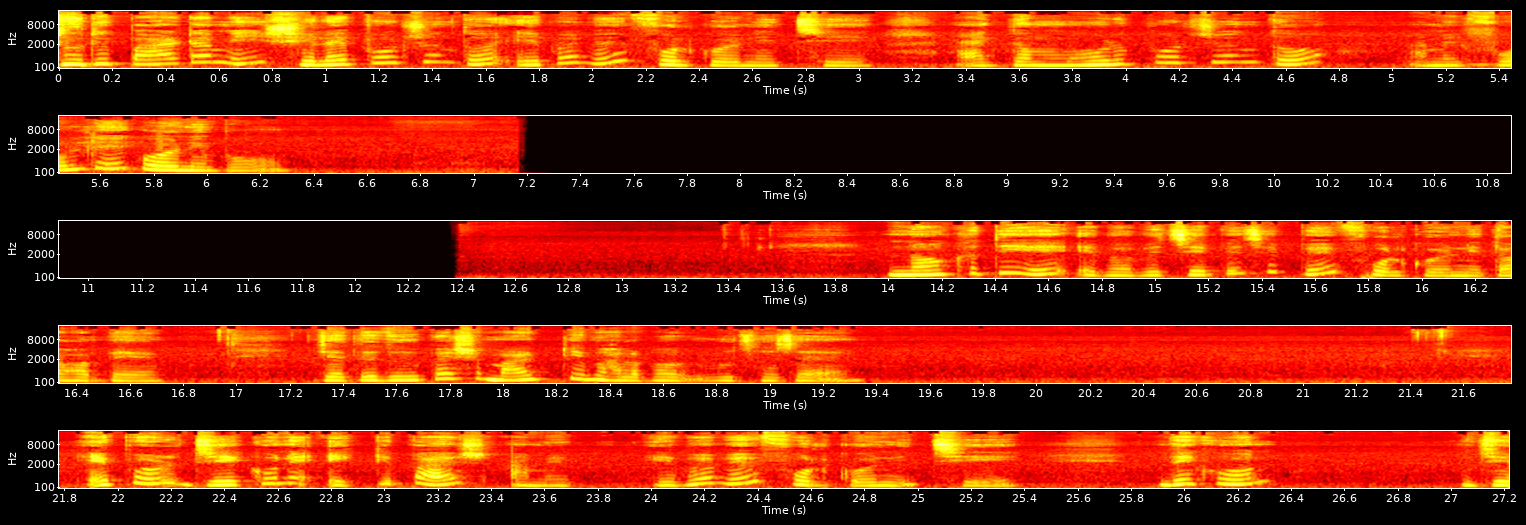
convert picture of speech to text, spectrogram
দুটি পার্ট আমি সেলাই পর্যন্ত এভাবে ফোল্ড করে নিচ্ছি। একদম মোহর পর্যন্ত আমি ফোল্ডে করে নিব। নখ দিয়ে এভাবে চেপে চেপে ফোল্ড করে নিতে হবে, যাতে দুই পাশে মার্কটি ভালোভাবে বোঝা যায়। এরপর যে কোনো একটি পাশ আমি এভাবে ফোল্ড করে নিচ্ছি। দেখুন, যে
